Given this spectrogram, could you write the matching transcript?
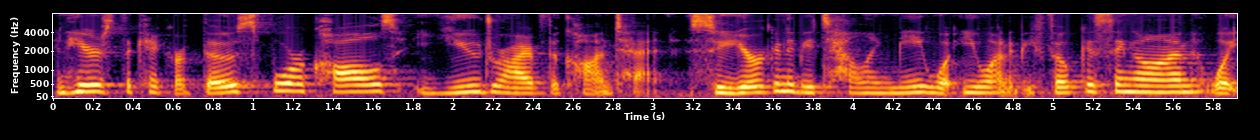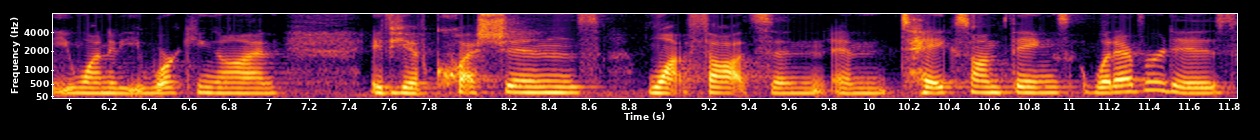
And here's the kicker. Those four calls, you drive the content. So you're going to be telling me what you want to be focusing on, what you want to be working on. If you have questions, want thoughts and, and takes on things, whatever it is,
